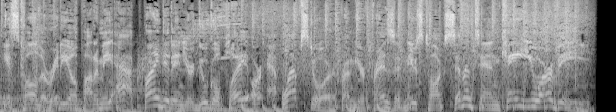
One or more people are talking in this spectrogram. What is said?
It's called the Radio Para app. Find it in your Google Play or Apple App Store from your friends at News Talk 710 KURV.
